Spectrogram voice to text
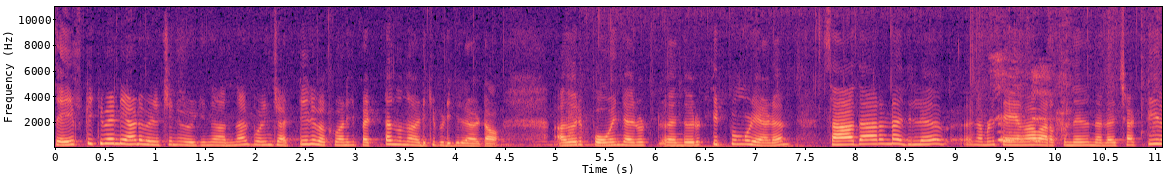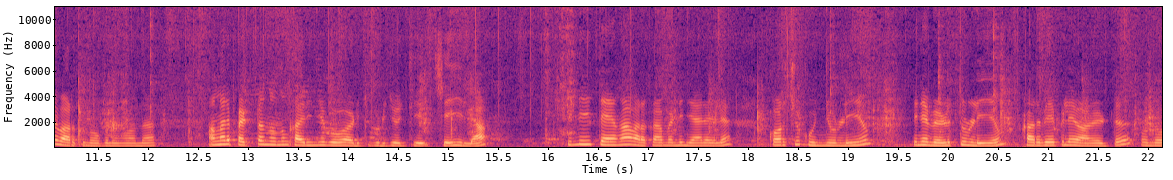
സേഫ്റ്റിക്ക് വേണ്ടിയാണ് വെളിച്ചെണ്ണ ഒഴിക്കുന്നത്. എന്നാൽ പോലും ചട്ടിയിൽ വെക്കുകയാണെങ്കിൽ പെട്ടെന്നൊന്നും അടുക്കി പിടിക്കില്ല കേട്ടോ. അതൊരു പോയിന്റ് അതിനൊരു എന്താ ഒരു ടിപ്പും കൂടിയാണ്. സാധാരണ ഇതിൽ നമ്മൾ തേങ്ങ വറക്കുന്നതിന് നല്ല ചട്ടിയിൽ വറുത്ത് നോക്കും നിങ്ങളൊന്ന് അങ്ങനെ പെട്ടെന്നൊന്നും കരിഞ്ഞു പോകുക അടിച്ചു പിടിച്ച് ചെയ്യില്ല. പിന്നെ ഈ തേങ്ങ വറക്കാൻ വേണ്ടി ഞാനതിൽ കുറച്ച് കുഞ്ഞുള്ളിയും പിന്നെ വെളുത്തുള്ളിയും കറിവേപ്പിലയാണ് ഇട്ട് ഒന്ന്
